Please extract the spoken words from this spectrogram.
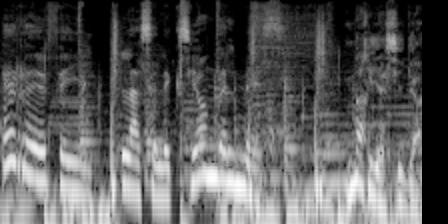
RFI, la selección del mes. Maria Siga.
